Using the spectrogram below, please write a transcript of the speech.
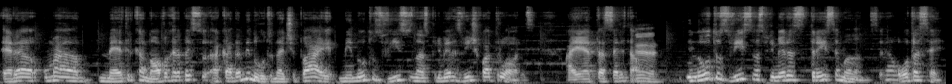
era uma métrica nova a cada, pessoa- a cada minuto, né? Tipo, ah, minutos vistos nas primeiras 24 horas. Aí é a série tal. É, Minutos vistos nas primeiras três semanas. É outra série.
